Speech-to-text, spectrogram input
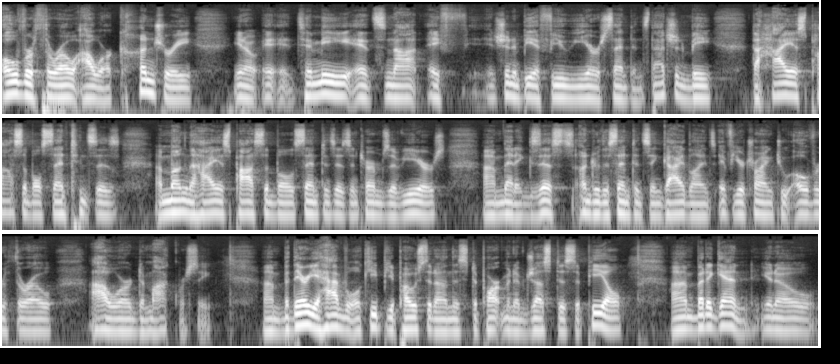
overthrow our country. You know, it, it, to me, it's not a it shouldn't be a few year sentence. That should be the highest possible sentences among the highest possible sentences in terms of years um, that exists under the sentencing guidelines if you're trying to overthrow our democracy. Um, but there you have it. We'll keep you posted on this Department of Justice appeal. Um, but again, you know,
